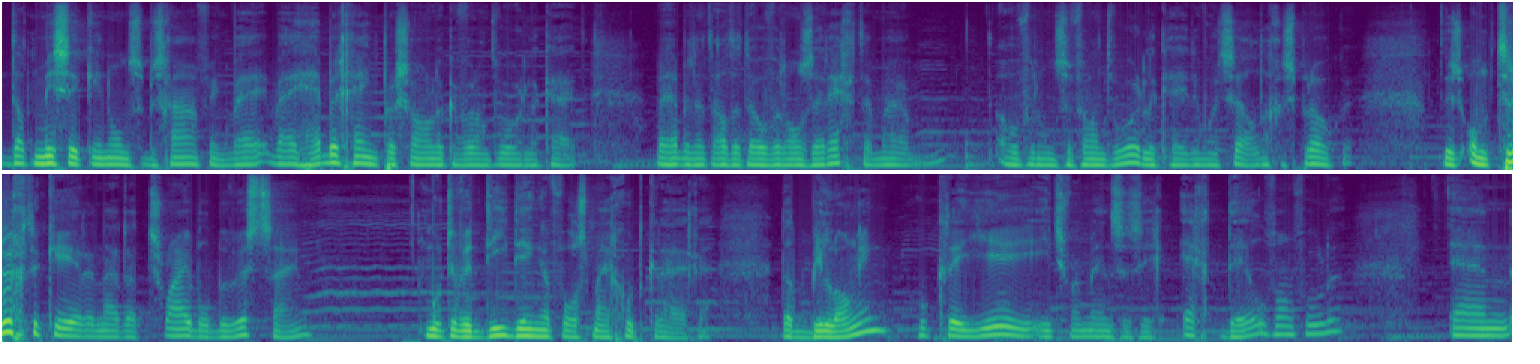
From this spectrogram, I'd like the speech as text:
dat mis ik in onze beschaving. Wij, wij hebben geen persoonlijke verantwoordelijkheid. We hebben het altijd over onze rechten, maar over onze verantwoordelijkheden wordt zelden gesproken. Dus om terug te keren naar dat tribal bewustzijn, moeten we die dingen volgens mij goed krijgen. Dat belonging, hoe creëer je iets waar mensen zich echt deel van voelen? En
